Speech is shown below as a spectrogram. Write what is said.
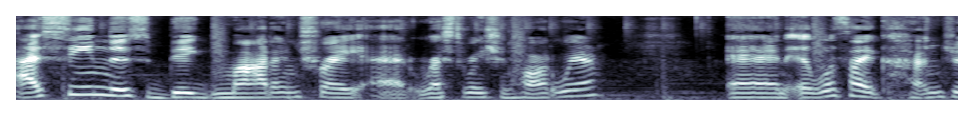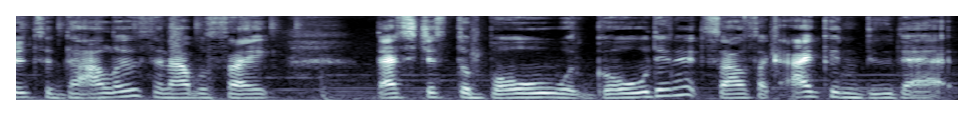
I seen this big modern tray at restoration hardware and it was like hundreds of dollars and i was like that's just a bowl with gold in it so i was like i can do that.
